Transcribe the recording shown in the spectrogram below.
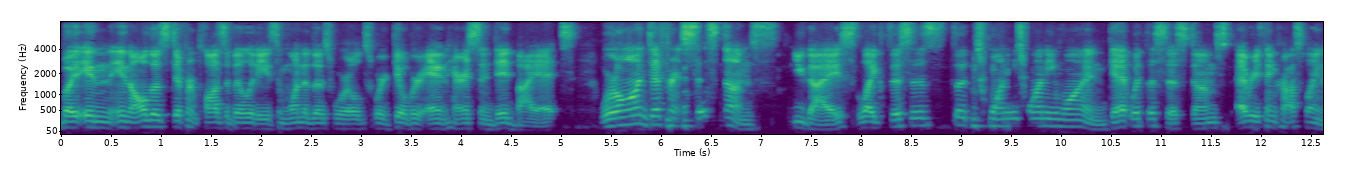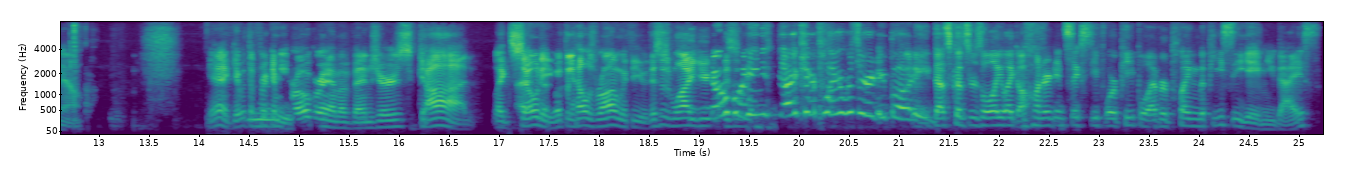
But in in all those different plausibilities, in one of those worlds where Gilbert and Harrison did buy it, we're all on different systems, you guys. Like this is the 2021. Get with the systems. Everything crossplay now. Yeah, get with the freaking program, Avengers. God, like uh, Sony, what the hell's wrong with you? This is why you. this is- Nobody, I can't play with anybody. That's because there's only like 164 people ever playing the PC game, you guys.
